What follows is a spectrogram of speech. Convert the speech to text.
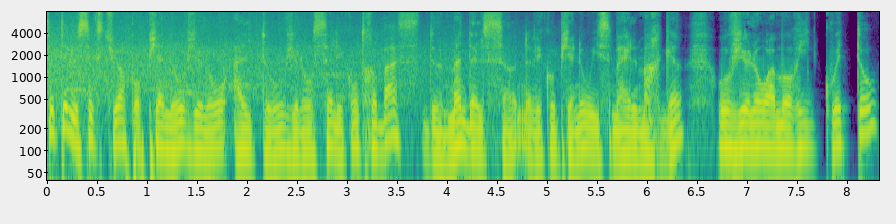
C'était le sextuor pour piano, violon, alto, violoncelle et contrebasse de Mendelssohn avec au piano Ismaël Marguin, au violon Amaury Cueto,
